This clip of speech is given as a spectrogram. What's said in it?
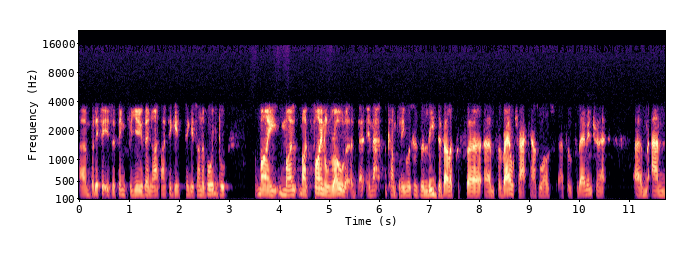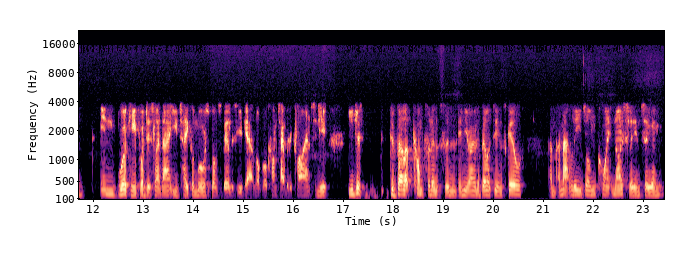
um, but if it is a thing for you, then I, I think it, think it's unavoidable. My my my final role at, in that company was as the lead developer for um, for Railtrack, as was uh, for, for their intranet, um, and in working in projects like that, you take on more responsibility, you get a lot more contact with the clients, and you you just develop confidence in, in your own ability and skills, um, and that leads on quite nicely into um,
